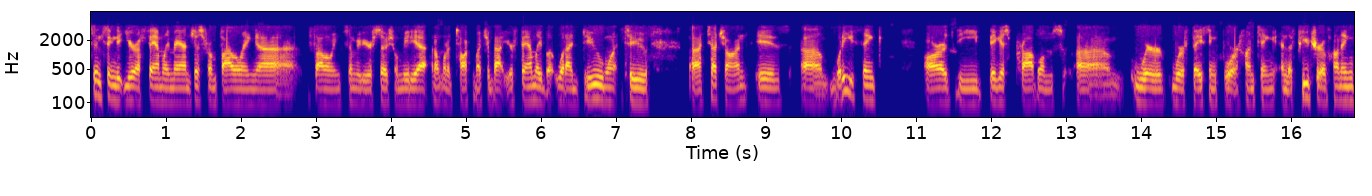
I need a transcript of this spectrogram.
sensing that you're a family man just from following uh, following some of your social media. I don't want to talk much about your family, but what I do want to uh, touch on is um, what do you think are the biggest problems um, we're we're facing for hunting and the future of hunting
